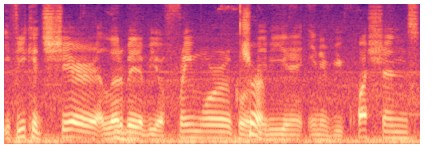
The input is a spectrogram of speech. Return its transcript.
if you could share a little bit of your framework or Sure. maybe in interview questions.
